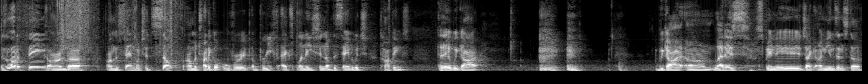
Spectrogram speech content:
There's a lot of things on the on the sandwich itself. I'm gonna try to go over it. A brief explanation of the sandwich toppings. Today we got we got um lettuce, spinach, like onions and stuff.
